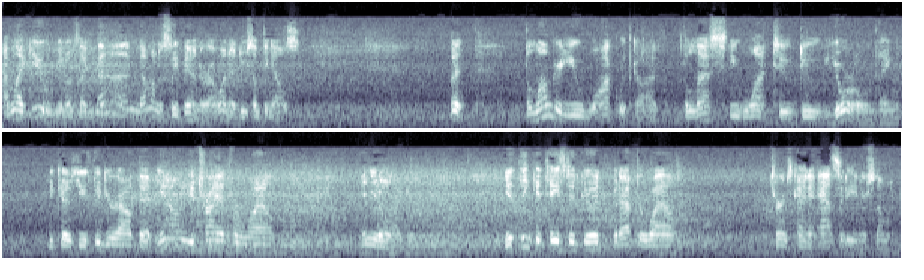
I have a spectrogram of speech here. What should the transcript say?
I'm like you, you know, it's like, man, I want to sleep in or I want to do something else. But the longer you walk with God, the less you want to do your own thing because you figure out that, you know, you try it for a while and you don't like it. You think it tasted good, but after a while, it turns kind of acidy in your stomach.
